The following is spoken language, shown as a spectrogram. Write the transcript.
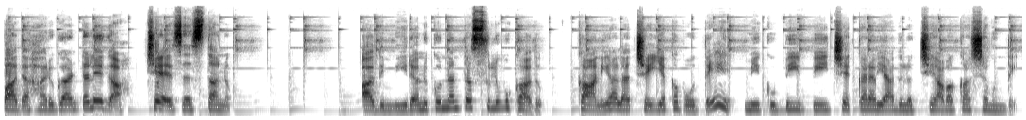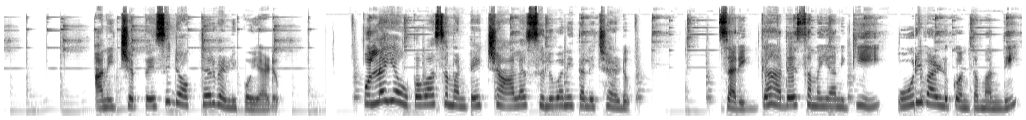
పదహారు గంటలేగా చేసేస్తాను. అది మీరనుకున్నంత సులువు కాదు. కానీ అలా చెయ్యకపోతే మీకు బీపీ చక్కెర వ్యాధులొచ్చే అవకాశం ఉంది అని చెప్పేసి డాక్టర్ వెళ్ళిపోయాడు. పుల్లయ్య ఉపవాసం అంటే చాలా సులువని తలిచాడు. సరిగ్గా అదే సమయానికి ఊరి వాళ్ళు కొంతమంది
